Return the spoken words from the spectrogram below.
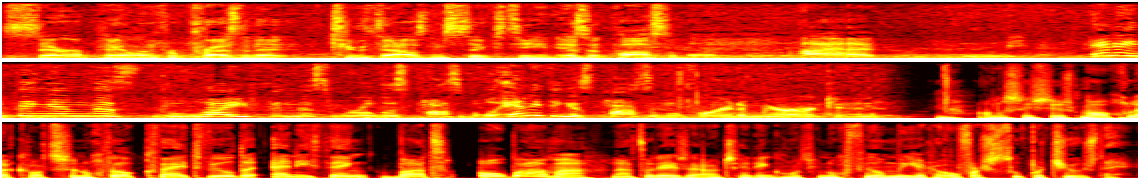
Sarah Palin for president 2016. Is it possible? Uh, anything in this life, in this world is possible. Anything is possible for an American. Nou, alles is dus mogelijk. Wat ze nog wel kwijt wilde, anything but Obama. Later deze uitzending hoort u nog veel meer over Super Tuesday.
